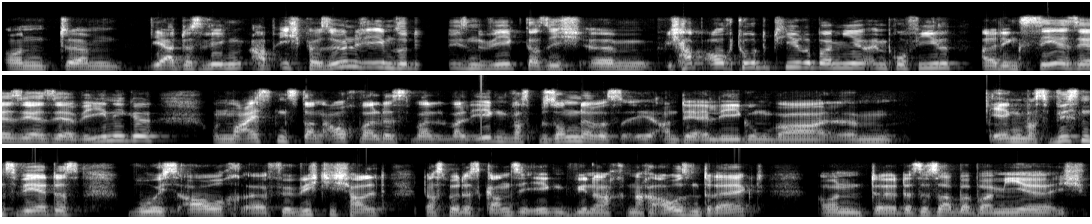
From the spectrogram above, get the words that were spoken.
Und ähm, ja, deswegen habe ich persönlich eben so diesen Weg, dass ich, ähm, ich habe auch tote Tiere bei mir im Profil, allerdings sehr, sehr, sehr, sehr wenige und meistens dann auch, weil das, weil, weil irgendwas Besonderes äh, an der Erlegung war. Ähm, irgendwas Wissenswertes, wo ich es auch äh, für wichtig halte, dass man das Ganze irgendwie nach, nach außen trägt. Und äh, das ist aber bei mir, ich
